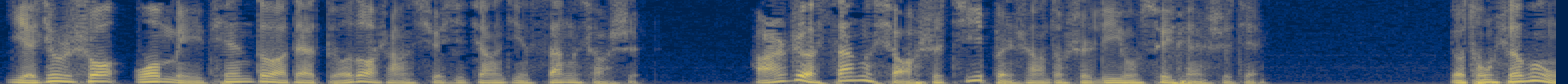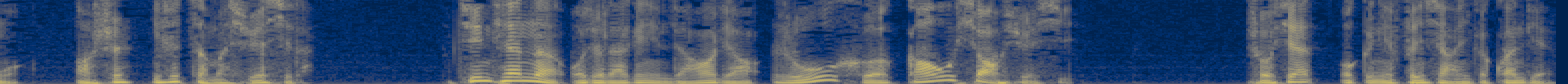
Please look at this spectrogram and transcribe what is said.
也就是说，我每天都要在得道上学习将近三个小时，而这三个小时基本上都是利用碎片时间。有同学问我，老师，你是怎么学习的？今天呢，我就来跟你聊一聊如何高效学习。首先，我跟你分享一个观点：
